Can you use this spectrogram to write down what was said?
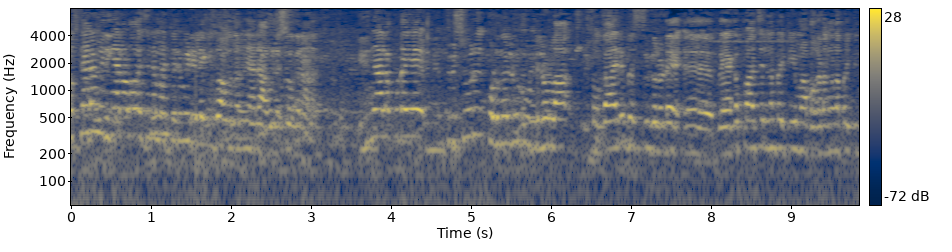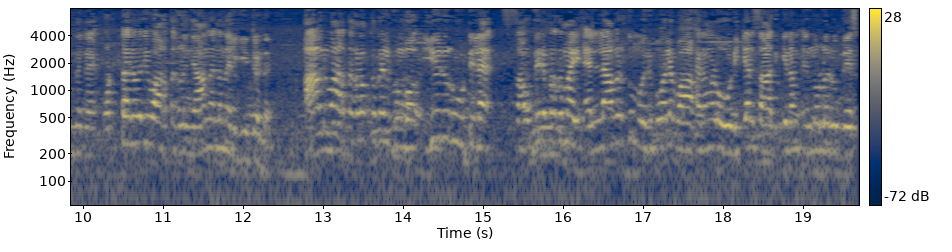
നമസ്കാരം ഇരിങ്ങാലോട് വയസ്സിന്റെ മറ്റൊരു വീഡിയോയിലേക്ക് സ്വാഗതം. ഞാൻ രാഹുൽ അശോകനാണ്. ഇരിങ്ങാലക്കുടയെ തൃശൂർ കൊടുങ്ങല്ലൂർ റൂട്ടിലുള്ള സ്വകാര്യ ബസ്സുകളുടെ വേഗപ്പാച്ചലിനെ പറ്റിയും അപകടങ്ങളെ പറ്റിയും തന്നെ ഒട്ടനവധി വാർത്തകൾ ഞാൻ തന്നെ നൽകിയിട്ടുണ്ട്. ആ ഒരു വാർത്തകളൊക്കെ നൽകുമ്പോൾ ഈ ഒരു റൂട്ടിലെ സൗകര്യപ്രദമായി എല്ലാവർക്കും ഒരുപോലെ വാഹനങ്ങൾ ഓടിക്കാൻ സാധിക്കണം എന്നുള്ള ഒരു ഉദ്ദേശ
